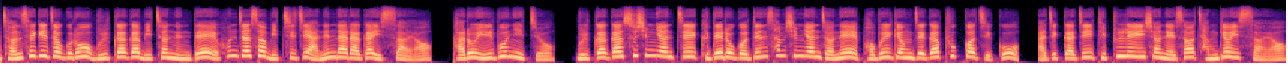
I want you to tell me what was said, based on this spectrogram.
전 세계적으로 물가가 미쳤는데 혼자서 미치지 않은 나라가 있어요. 바로 일본이죠. 물가가 수십 년째 그대로거든 30년 전에 버블 경제가 푹 꺼지고 아직까지 디플레이션에서 잠겨 있어요.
